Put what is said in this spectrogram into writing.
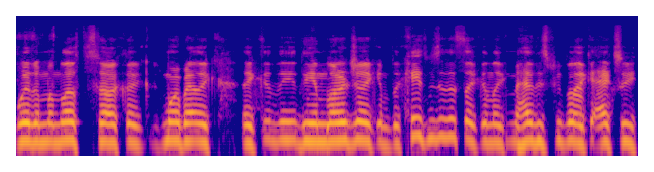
would um, love to talk like more about like like the the larger like implications of this, like and like how these people like actually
